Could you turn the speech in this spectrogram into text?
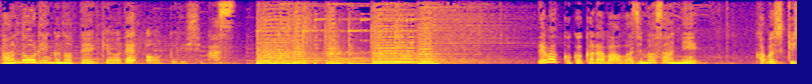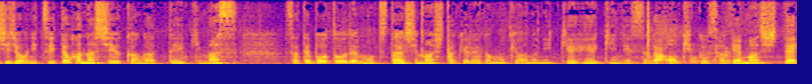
パンローリングの提供でお送りします。ではここからは和島さんに株式市場についてお話伺っていきます。さて冒頭でもお伝えしましたけれども今日の日経平均ですが大きく下げまして、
